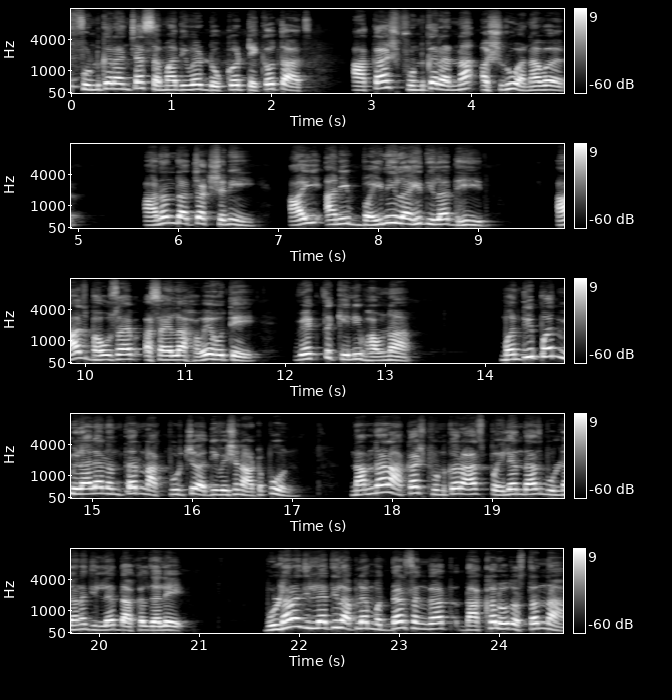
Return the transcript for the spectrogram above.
फुंडकरांच्या समाधीवर डोकं टेकवताच आकाश फुंडकरांना अश्रू अनावर. आनंदाच्या क्षणी आई आणि बहिणीलाही दिला धीर. आज भाऊसाहेब असायला हवे होते व्यक्त केली भावना. मंत्रिपद मिळाल्यानंतर नागपूरचे अधिवेशन आटोपून नामदार आकाश फुंडकर आज पहिल्यांदाच बुलढाणा जिल्ह्यात दाखल झाले. बुलढाणा जिल्ह्यातील आपल्या मतदारसंघात दाखल होत असताना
